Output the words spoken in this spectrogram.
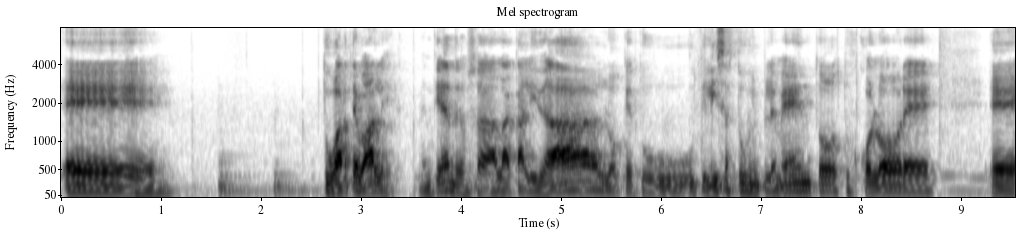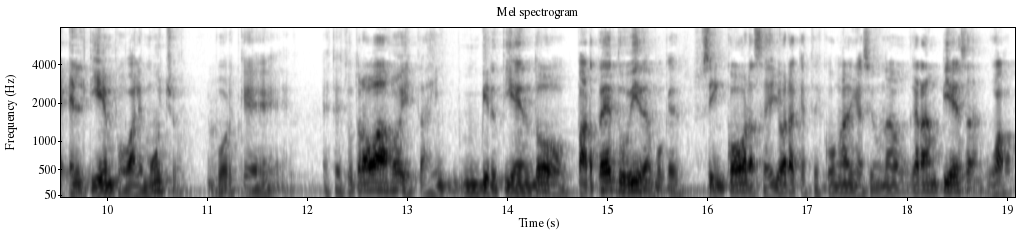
Eh, tu arte vale, ¿me entiendes? O sea, la calidad, lo que tú utilizas, tus implementos, tus colores, eh, el tiempo vale mucho, porque este es tu trabajo y estás in- invirtiendo parte de tu vida, porque cinco horas, seis horas que estés con alguien haciendo una gran pieza, wow.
